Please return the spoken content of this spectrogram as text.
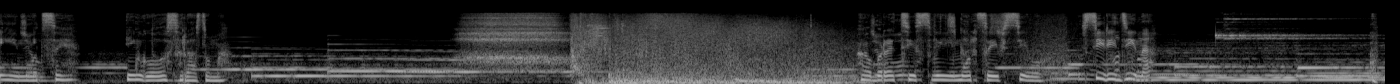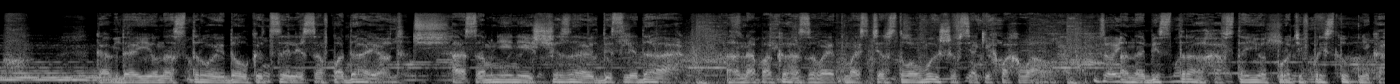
И эмоции, и голос разума. Обрати свои эмоции в силу. Середина. Когда ее настрой, долг и цели совпадают, а сомнения исчезают без следа, она показывает мастерство выше всяких похвал. Она без страха встает против преступников.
